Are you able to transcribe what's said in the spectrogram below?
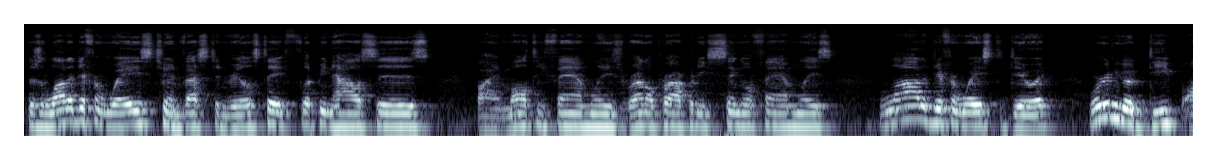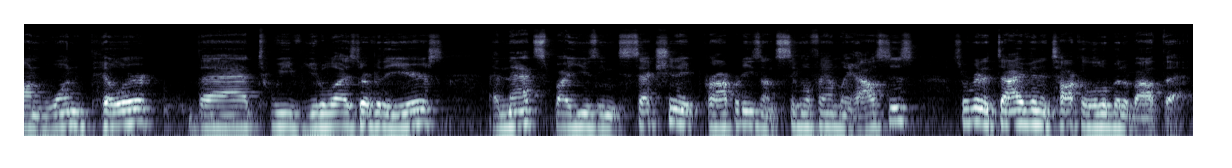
There's a lot of different ways to invest in real estate: flipping houses, buying multifamilies, rental properties, single families. A lot of different ways to do it. We're going to go deep on one pillar that we've utilized over the years, and that's by using Section 8 properties on single family houses. So we're going to dive in and talk a little bit about that.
